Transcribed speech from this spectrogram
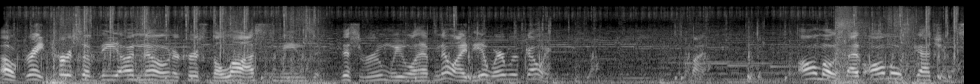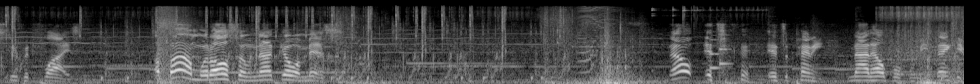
Oh, great. Curse of the Unknown, or Curse of the Lost, means this room we will have no idea where we're going. Come on. Almost. I've almost got you, stupid flies. A bomb would also not go amiss. No, it's it's a penny. Not helpful for me. Thank you.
